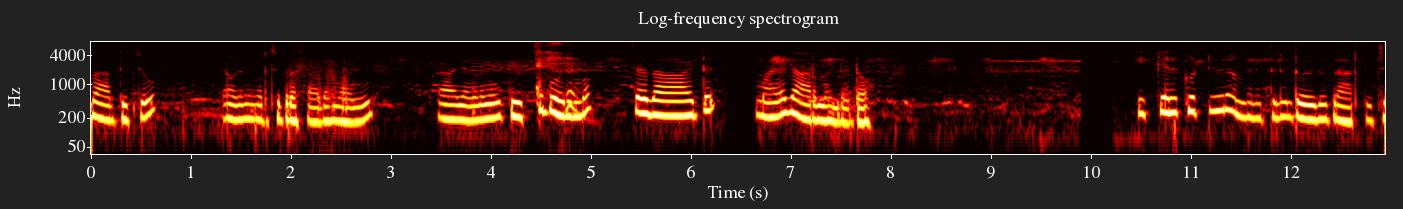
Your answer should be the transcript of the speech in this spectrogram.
പ്രാർത്ഥിച്ചു. അവിടെ നിന്ന് കുറച്ച് പ്രസാദം വാങ്ങി. ഞങ്ങൾ ഇങ്ങനെ തിരിച്ച് പോരുമ്പോൾ ചെറുതായിട്ട് മഴ ചാറുന്നുണ്ട് കേട്ടോ ഇക്കരക്കൊട്ടിയൂർ അമ്പലത്തിലും തൊഴുതു പ്രാർത്ഥിച്ചു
